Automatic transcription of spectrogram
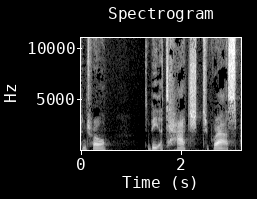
control to be attached, to grasp.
